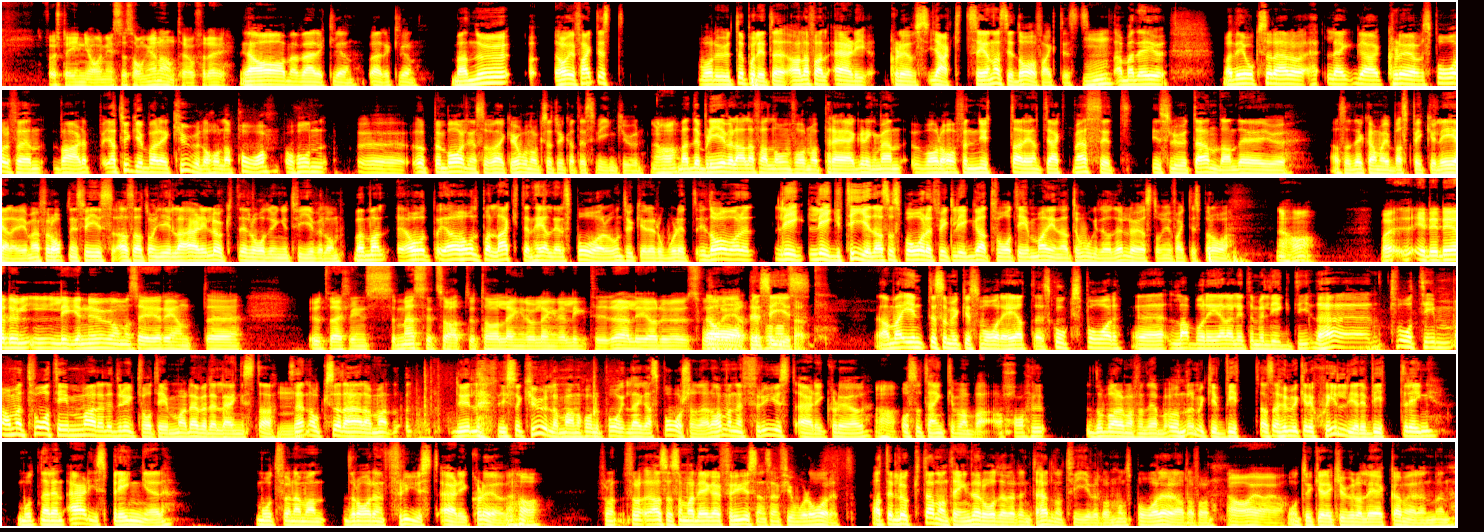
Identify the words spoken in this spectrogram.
första injagningssäsongen antar jag för dig. Ja, men verkligen, verkligen. Men nu jag har ju faktiskt varit ute på lite, i alla fall älgklövsjakt, senast idag faktiskt. Mm. Ja, men det är ju men det är också det här att lägga klövspår för en valp. Jag tycker bara det är kul att hålla på och hon eh, uppenbarligen så verkar hon också tycka att det är svinkul. Ja, Men det blir väl i alla fall någon form av prägling. Men vad det har för nytta rent jaktmässigt i slutändan, det är ju Alltså det kan man ju bara spekulera i, men förhoppningsvis, alltså att hon gillar älglukt, det råder ju inget tvivel om. Men man, jag, har hållit på, på och lagt en hel del spår och hon tycker det är roligt. Idag var det lig, liggtid, alltså spåret fick ligga två timmar innan jag tog det och det löste hon ju faktiskt bra. jaha. Är det det du ligger nu om man säger rent eh, utvecklingsmässigt så att du tar längre och längre liggtider eller gör du svårigheter på precis. något sätt? Ja, men inte så mycket svårigheter. Skogsspår, eh, laborera lite med liggtid. Det här är två, tim ja, men två timmar, eller drygt två timmar, det är väl det längsta. Sen också det här, man, det, är, det är så kul om man håller på att lägga spår sådär. Då har man en fryst älgklöv Ja. och så tänker man bara, aha, hur, då börjar man fundera, undrar hur mycket, vitt, alltså hur mycket det skiljer i vittring mot när en älg springer mot för när man drar en fryst älgklöv. Ja. Från, från, alltså som har legat i frysen sedan fjolåret. Att det luktar någonting, det råder väl inte heller något tvivel om. Hon spårar i alla fall. Ja, ja, ja. Hon tycker det är kul att leka med den. Men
